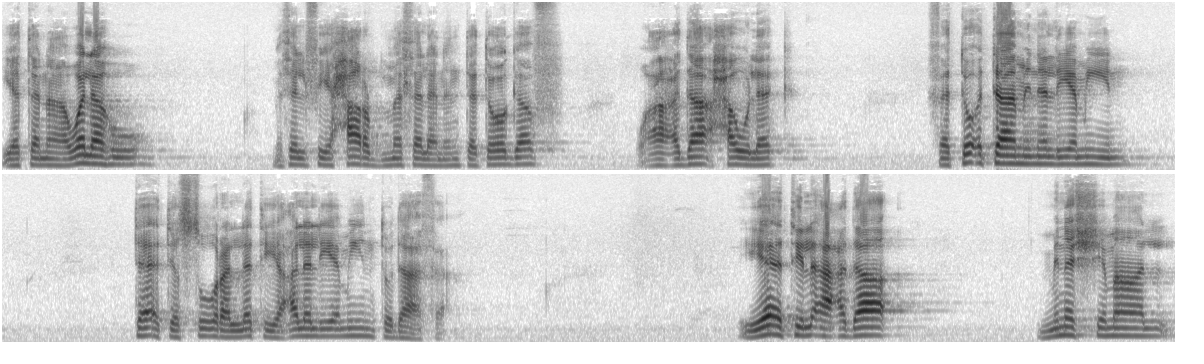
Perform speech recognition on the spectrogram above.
يتناوله مثل في حرب مثلا أنت توقف وأعداء حولك فتؤتى من اليمين تأتي الصورة التي على اليمين تدافع. يأتي الأعداء من الشمال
